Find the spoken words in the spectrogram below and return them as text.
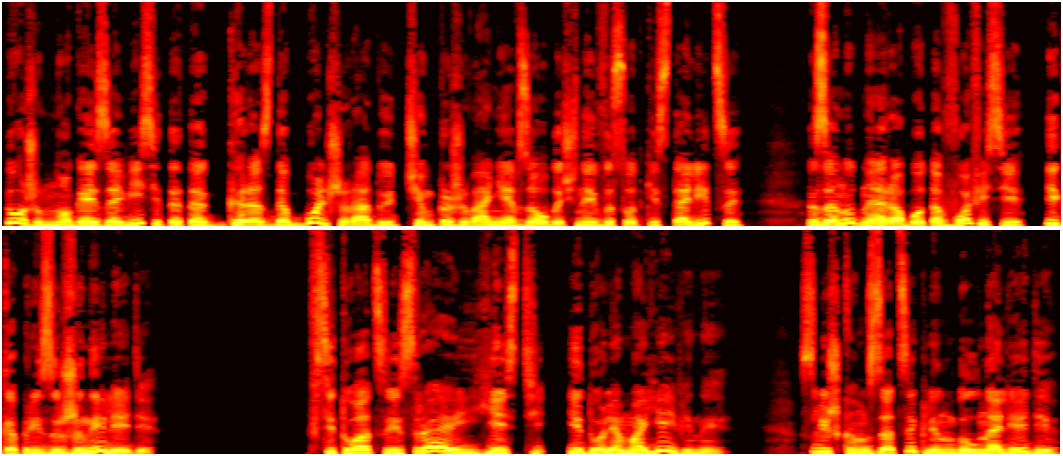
тоже многое зависит, это гораздо больше радует, чем проживание в заоблачной высотке столицы, занудная работа в офисе и капризы жены леди. В ситуации с Раей есть и доля моей вины. Слишком зациклен был на леди,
